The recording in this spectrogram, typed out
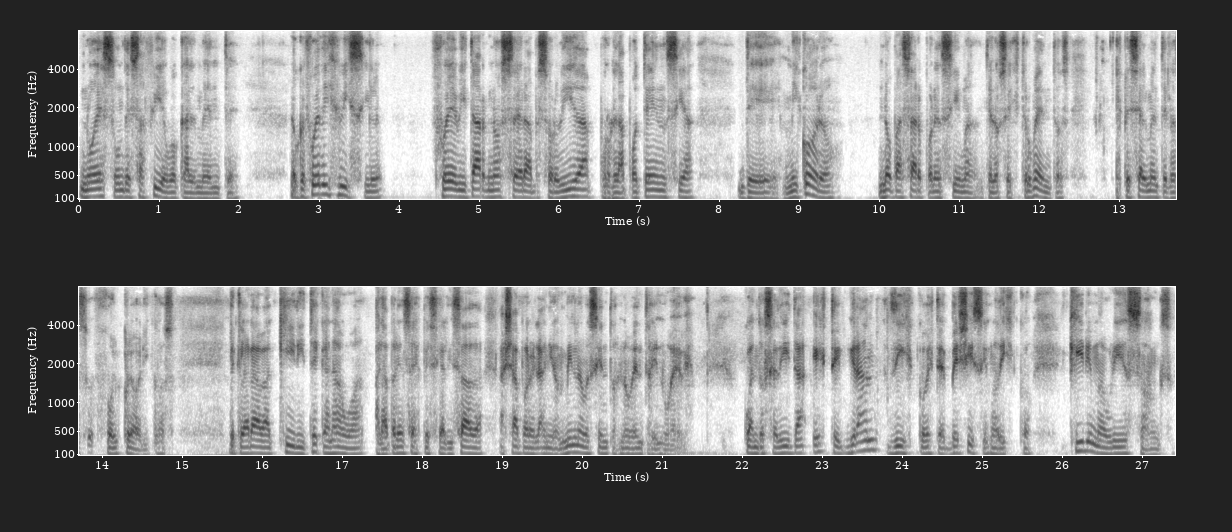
no es un desafío vocalmente. Lo que fue difícil fue evitar no ser absorbida por la potencia de mi coro, no pasar por encima de los instrumentos, especialmente los folclóricos, declaraba Kiri Tekanawa a la prensa especializada allá por el año 1999, cuando se edita este gran disco, este bellísimo disco, Kiri Maurice Songs.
